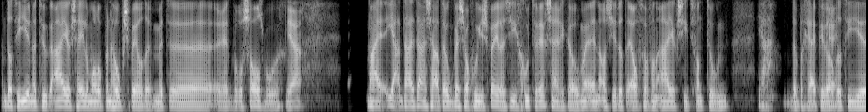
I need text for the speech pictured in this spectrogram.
En dat hij hier natuurlijk Ajax helemaal op een hoop speelde. Met eh, Red Bull Salzburg. Ja, Maar ja, daar, daar zaten ook best wel goede spelers die goed terecht zijn gekomen. En als je dat elftal van Ajax ziet van toen. Ja, dan begrijp je wel dat die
